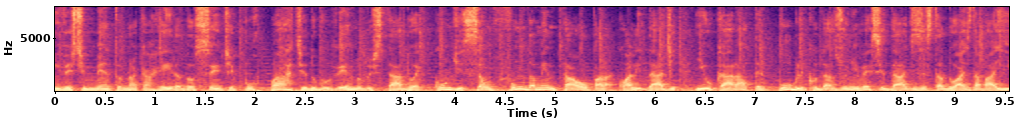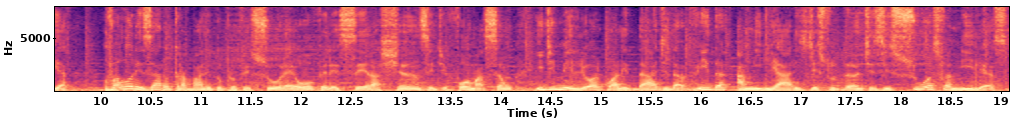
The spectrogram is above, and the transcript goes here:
Investimento na carreira docente por parte do governo do estado é condição fundamental para a qualidade e o caráter público das universidades estaduais da Bahia. Valorizar o trabalho do professor é oferecer a chance de formação e de melhor qualidade da vida a milhares de estudantes e suas famílias.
